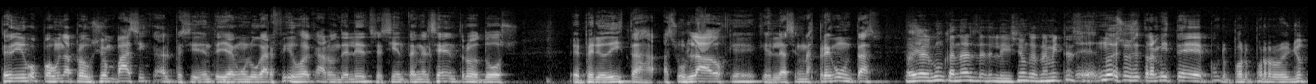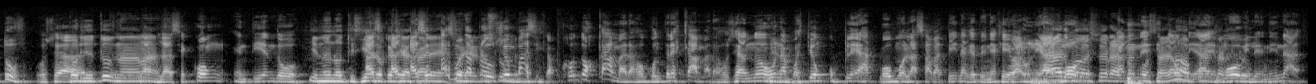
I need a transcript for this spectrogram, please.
Te digo, pues una producción básica, el presidente ya en un lugar fijo de Carondelet se sienta en el centro, dos eh, periodistas a, sus lados que le hacen las preguntas. ¿Hay algún canal de televisión que transmite eso? Eh, no, eso se transmite por, por, por YouTube. O sea, Por YouTube nada la- más. La, SECON, entiendo. Y en el noticiero que se hace- hace una producción resumen. básica, pues, con dos cámaras o con tres cámaras. O sea, no es una cuestión compleja como la sabatina que tenía que llevar unidades Claro, no, móviles. no cosa, necesita no, unidades móviles ni nada.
